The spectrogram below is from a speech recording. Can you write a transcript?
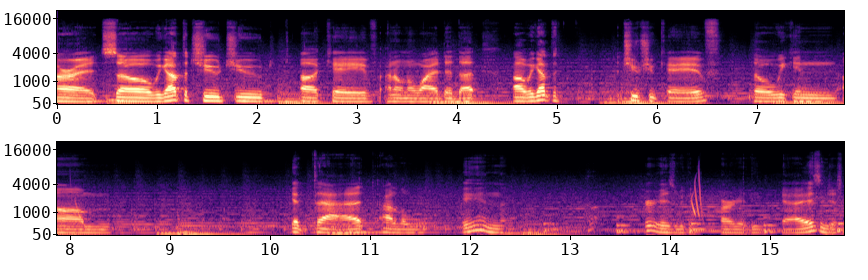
Alright, so we got the ChuChu uh, Cave. I don't know why I did that. Uh, we got the, the ChuChu Cave, so we can um, get that out of the way. And here is we can target these guys and just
